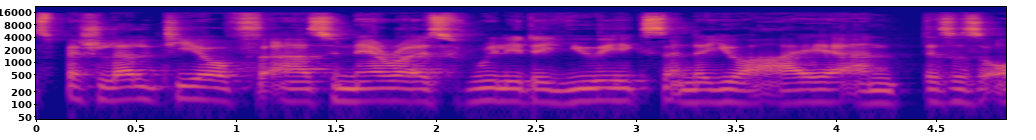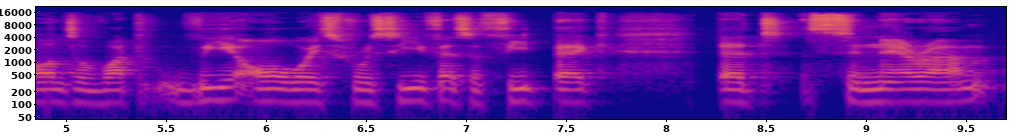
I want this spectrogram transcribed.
speciality of uh, is really the UX and the UI, and this is also what we always receive as a feedback that Synera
